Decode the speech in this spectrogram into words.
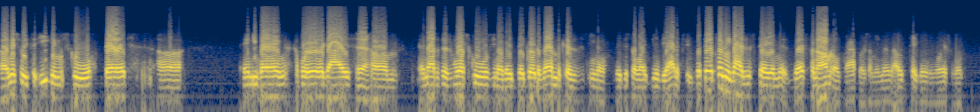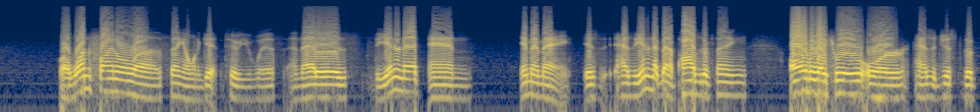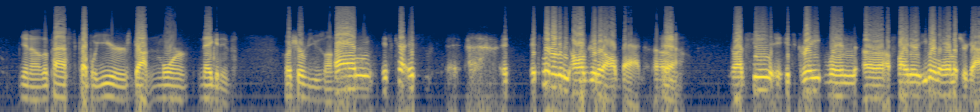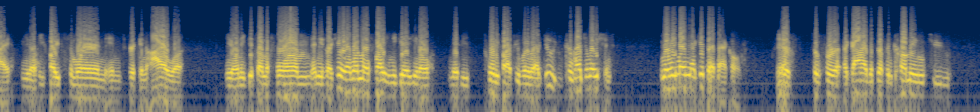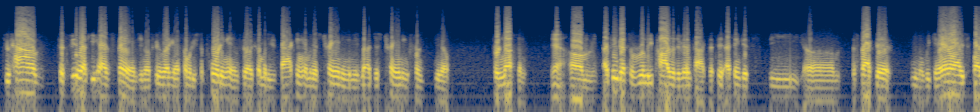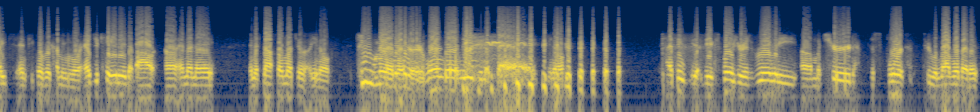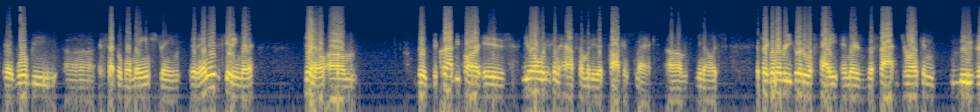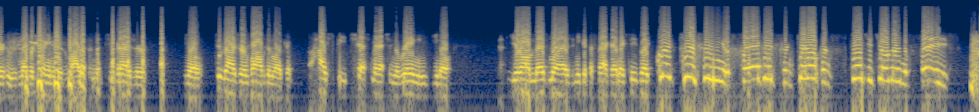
uh, initially to Egan School, Barrett, uh, Andy Wang, a couple of other guys. Yeah. Um, and now that there's more schools, you know, they they go to them because you know they just don't like the, the attitude. But there are plenty of guys that stay, and they're, they're phenomenal grapplers. I mean, I would take anything away from them. Well, one final uh, thing I want to get to you with, and that is the internet and MMA. Is has the internet been a positive thing all the way through, or has it just the you know the past couple years gotten more negative? What's your views on that? Um, it's ki- it's it, it's never really all good or all bad. Um, yeah, You know, I've seen it- it's great when uh, a fighter, even an amateur guy, you know, he fights somewhere in, in frickin' Iowa, you know, and he gets on the forum and he's like, "Hey, I won my fight," and you get, you know, maybe 25 people are like, "Dude, congratulations." You know, he might not get that back home. yeah, So for a guy that's up and coming to to have to feel like he has fans, you know, feel like he has somebody supporting him, feel like somebody's backing him in his training, and he's not just training for you know for nothing. yeah, Um, I think that's a really positive impact. I, th- I think it's the um, the fact that you know we can analyze fights and people are becoming more educated about uh, MMA, and it's not so much of you know two men enter, one man leaves in a bag. You know, I think the, the exposure has really uh, matured the sport to a level that it, it will be uh, acceptable mainstream, and, and it's getting there. You know, um, the the crappy part is you're always going to have somebody that's talking smack. Um, you know, it's it's like whenever you go to a fight and there's the fat drunken loser who's never trained in his life, and the two guys are, you know, two guys are involved in like a high speed chess match in the ring, and you know, you're all mesmerized, and you get the fat guy next to you, he's like, "Quit kissing, you faggots, and get up and punch each other in the face." That's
